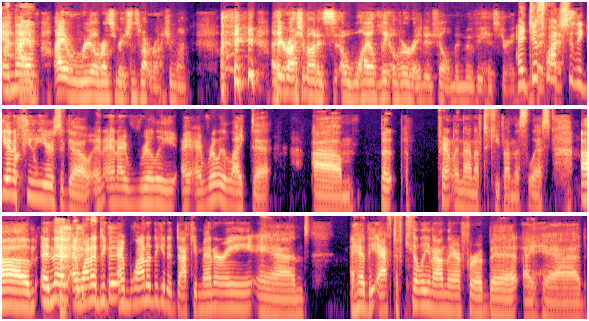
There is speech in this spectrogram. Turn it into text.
And I have I have real reservations about Rashomon. I think Rashomon is a wildly overrated film in movie history. I just watched it again a few years ago, and and I really I, I really liked it. Um, but apparently not enough to keep on this list. Um, and then I wanted to I wanted to get a documentary, and I had the act of killing on there for a bit. I had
